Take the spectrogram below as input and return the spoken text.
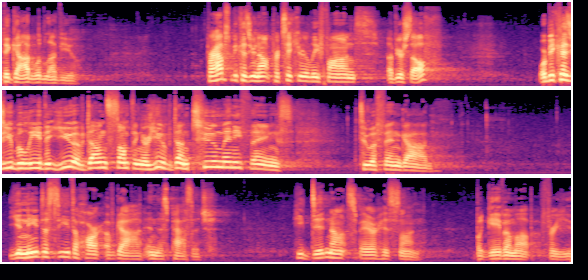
that God would love you, perhaps because you're not particularly fond of yourself, or because you believe that you have done something or you have done too many things to offend God, you need to see the heart of God in this passage. He did not spare his son, but gave him up for you.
